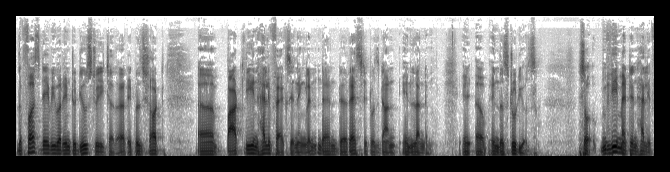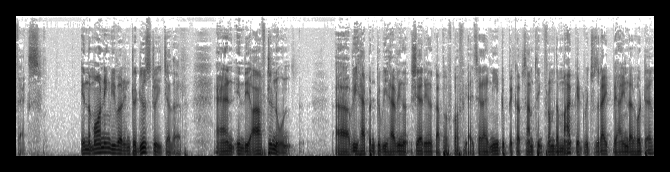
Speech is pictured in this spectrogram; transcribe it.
The first day we were introduced to each other, it was shot uh, partly in Halifax in England, and the rest it was done in London, in, uh, in the studios. So we met in Halifax. In the morning, we were introduced to each other, and in the afternoon, uh, we happened to be having a, sharing a cup of coffee. I said, I need to pick up something from the market, which was right behind our hotel.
